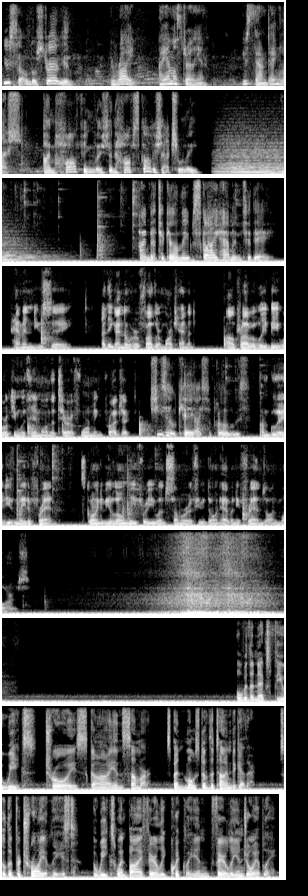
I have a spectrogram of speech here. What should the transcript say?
You sound Australian. You're right. I am Australian. You sound English. I'm half English and half Scottish, actually. I met a girl named Sky Hammond today. Hammond, you say? I think I know her father, Mark Hammond. I'll probably be working with him on the terraforming project. She's okay, I suppose. I'm glad you've made a friend. It's going to be lonely for you in summer if you don't have any friends on Mars. Over the next few weeks, Troy, Sky, and Summer spent most of the time together, so that for Troy at least, the weeks went by fairly quickly and fairly enjoyably.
